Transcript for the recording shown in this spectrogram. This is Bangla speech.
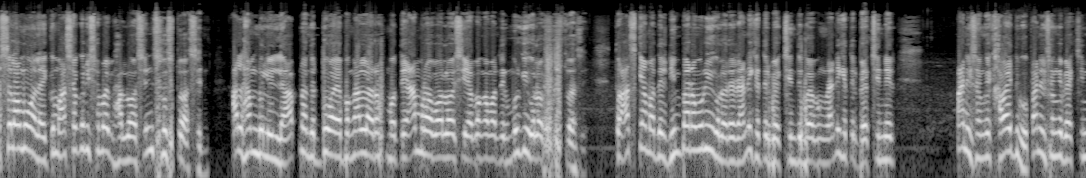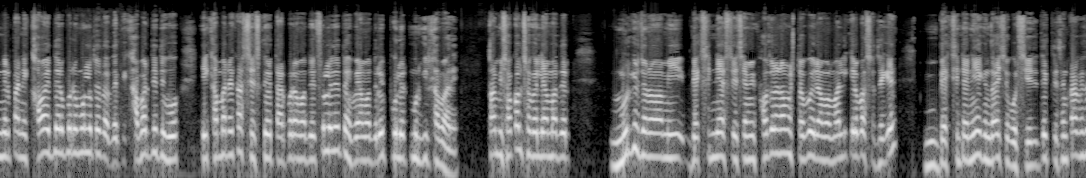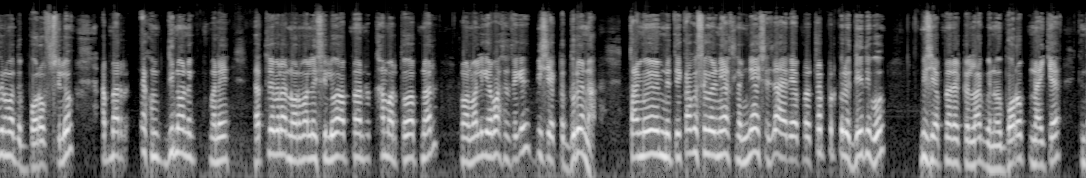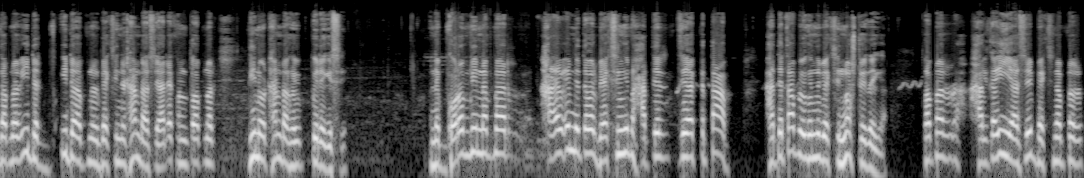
আসসালামু আলাইকুম। আশা করি সবাই ভালো আছেন, সুস্থ আছেন। আলহামদুলিল্লাহ, আপনাদের দোয়া এবং আল্লাহ রহমতে আমরা ভালো আছি এবং আমাদের মুরগিগুলো সুস্থ আছে। তো আজকে আমাদের ডিম পাড়া মুরগিগুলোর রানী ক্ষেতের ভ্যাকসিন দেবো এবং রানী ক্ষেতের ভ্যাকসিনের পানির সঙ্গে খাওয়াই দেবো। পানির সঙ্গে ভ্যাকসিনের পানি খাওয়াই দেওয়ার পরে মূলত তাদেরকে খাবার দিয়ে দেবো। এই খাবারের কাজ শেষ করে তারপরে আমাদের চলে যেতে হবে আমাদের ওই পুলেট মুরগির খাবারে তো আমি সকাল সকালে আমাদের মুরগির জন্য আমি ভ্যাকসিন নিয়ে আসতেছি, আমি ফজর নামাজটা বই আমার মালিকের বাসা থেকে। ভ্যাকসিনটা নিয়ে কিন্তু আইসে পড়ছি। দেখতেছেন, কাগজের মধ্যে বরফ ছিল। আপনার এখন দিন অনেক মানে রাত্রেবেলা নর্মালি ছিল। আপনার খামার তো আপনার, আমার মালিকের বাসা থেকে বেশি একটা দূরে না। তো আমি এমনিতে কাগজ করে নিয়ে আসলাম, নিয়ে এসে যাই আপনার চটপট করে দিয়ে দিব। বেশি আপনার একটা লাগবে না, বরফ নাইকা। কিন্তু আপনার ইটা ইটা আপনার ভ্যাকসিনটা ঠান্ডা আছে, আর এখন তো আপনার দিনও ঠান্ডা হয়ে পড়ে গেছে। মানে গরম দিন আপনার এমনিতে আবার ভ্যাকসিন কিন্তু হাতের যে একটা তাপ হাতের তাপেও কিন্তু ভ্যাকসিন নষ্ট হয়ে যায় তো আপনার হালকা ই আছে ভ্যাকসিন আপনার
